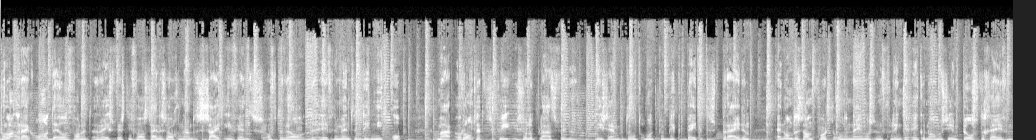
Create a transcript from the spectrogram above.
Belangrijk onderdeel van het racefestival zijn de zogenaamde side-events. Oftewel de evenementen die niet op, maar rond het circuit zullen plaatsvinden. Die zijn bedoeld om het publiek beter te spreiden... en om de Zandvoortse ondernemers een flinke economische impuls te geven.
